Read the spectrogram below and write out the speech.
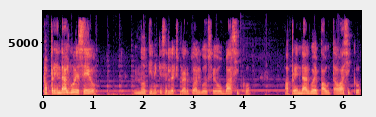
Aprenda algo de SEO, no tiene que ser el experto, algo de SEO básico. Aprenda algo de pauta básico.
